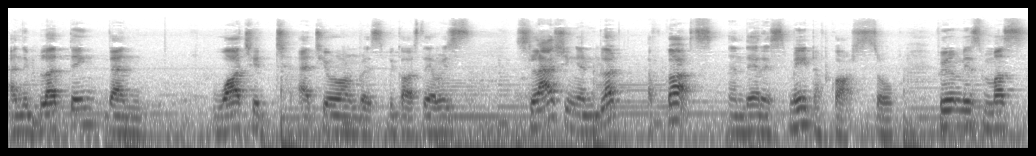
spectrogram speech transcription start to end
and the blood thing then watch it at your own risk because there is slashing and blood of course and there is meat of course. So film is must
